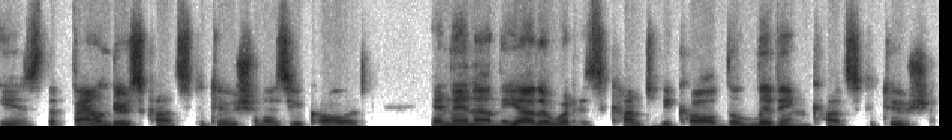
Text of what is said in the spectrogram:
is the Founders' Constitution, as you call it, and then on the other, what has come to be called the living Constitution.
